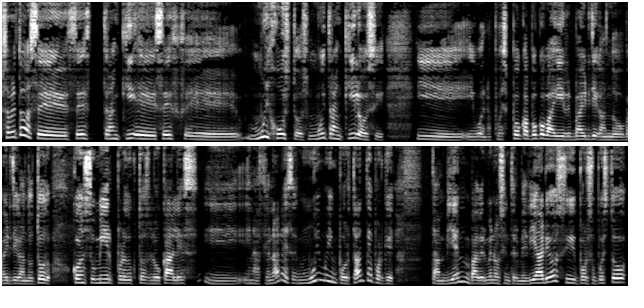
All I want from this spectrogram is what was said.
sobre todo se, se, eh, eh, muy justos, muy tranquilos y, y, bueno, pues poco a poco va a ir, va a ir llegando, va a ir llegando todo. Consumir productos locales y nacionales es muy, muy importante porque también va a haber menos intermediarios y por supuesto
